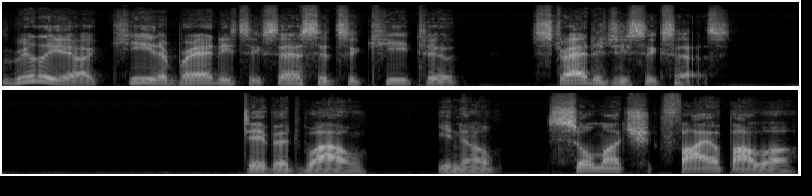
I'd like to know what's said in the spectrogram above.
really a key to branding success. It's a key to strategy success. David, wow. You know, so much firepower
